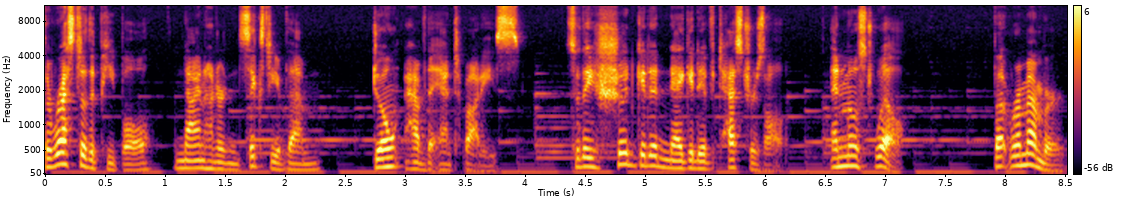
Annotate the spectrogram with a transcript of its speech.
The rest of the people, 960 of them, don't have the antibodies, so they should get a negative test result, and most will. But remember,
